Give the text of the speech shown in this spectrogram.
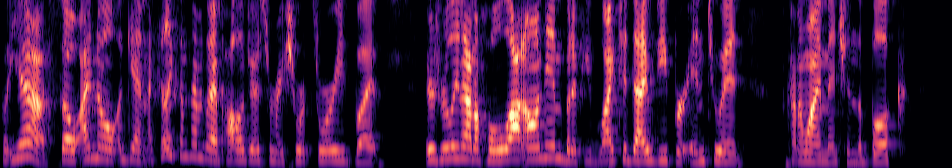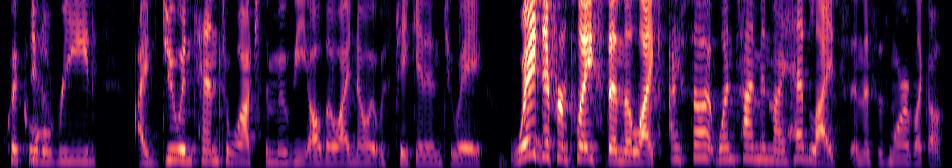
But yeah, so I know, again, I feel like sometimes I apologize for my short stories, but there's really not a whole lot on him. But if you'd like to dive deeper into it, it's kind of why I mentioned the book. Quick Yeah. little read. I do intend to watch the movie, although I know it was taken into a way different place than the like I saw it one time in my headlights, and this is more of like a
